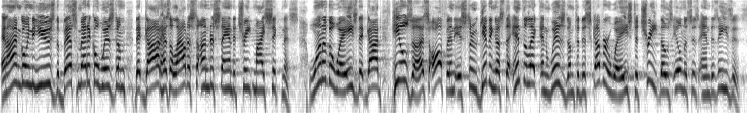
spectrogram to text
And I'm going to use the best medical wisdom that God has allowed us to understand to treat my sickness. One of the ways that God heals us often is through giving us the intellect and wisdom to discover ways to treat those illnesses and diseases.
